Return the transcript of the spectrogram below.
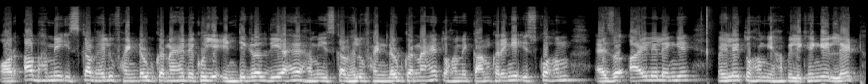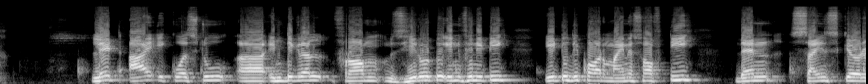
और अब हमें इसका वैल्यू फाइंड आउट करना है। देखो, ये इंटीग्रल दिया है, हमें इसका वैल्यू फाइंड आउट करना है तो हम एक काम करेंगे, इसको हम एज अ आई ले लेंगे। पहले तो हम यहाँ पे लिखेंगे let let I equals to integral from zero to infinity e to the power minus of t then sine square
